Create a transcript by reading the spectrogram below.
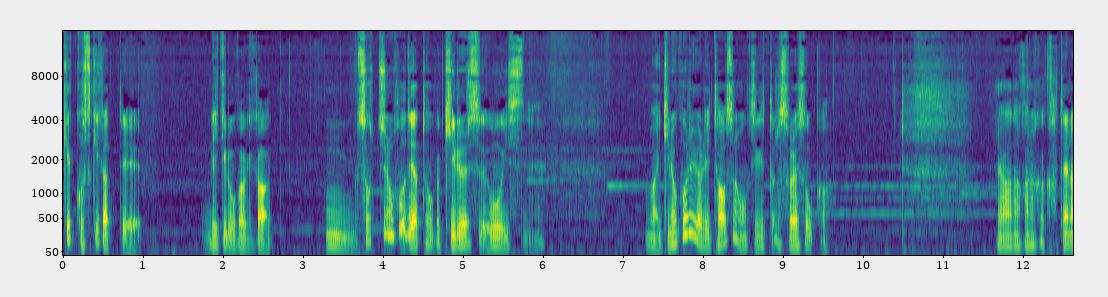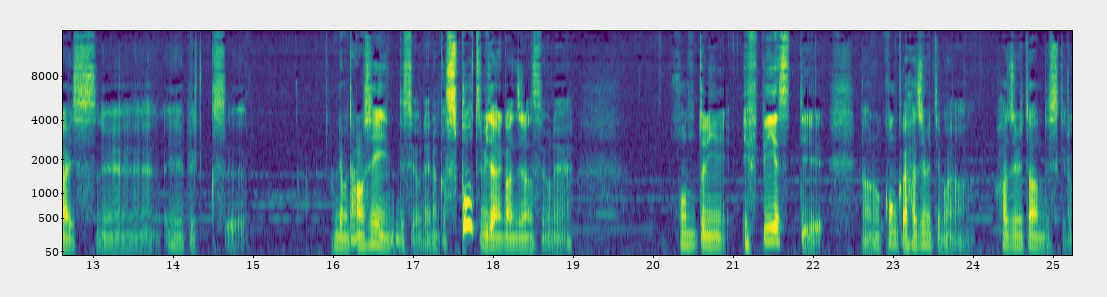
結構好き勝手できるおかげかうん。そっちの方でやった方がキル数多いっすね。まあ生き残るより倒すの目的だったらそりゃそうか。いやなかなか勝てないっすね。エーペックス。でも楽しいんですよね。なんかスポーツみたいな感じなんですよね。本当に FPS っていうあの今回初めてまあ始めたんですけど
